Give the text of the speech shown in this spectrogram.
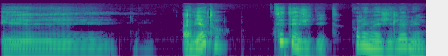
et à bientôt. C'était Judith pour les magies de la lune.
